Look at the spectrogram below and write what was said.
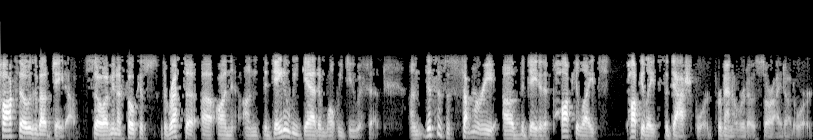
talk, though, is about data. So I'm going to focus the rest uh, on, on the data we get and what we do with it. Um, this is a summary of the data that populates, populates the dashboard, preventoverdoseri.org.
